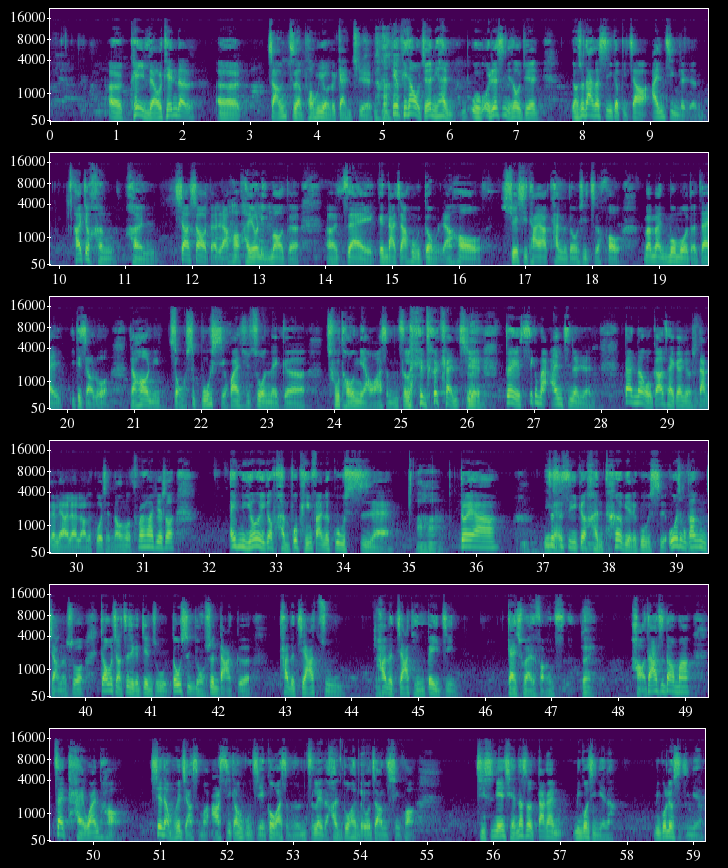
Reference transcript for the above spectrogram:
呃，可以聊天的呃长者朋友的感觉，因为平常我觉得你很，我我认识你的时候，我觉得有时候大哥是一个比较安静的人，他就很很笑笑的，然后很有礼貌的，呃，在跟大家互动，然后学习他要看的东西之后，慢慢默默的在一个角落，然后你总是不喜欢去做那个出头鸟啊什么之类的感觉，对，是一个蛮安静的人。但呢，我刚才跟永士大哥聊一聊聊的过程当中，突然发觉说，哎，你拥有一个很不平凡的故事，哎，啊，对啊，这是是一个很特别的故事。为什么刚刚你讲的说，刚我讲这几个建筑物都是永顺大哥他的家族、他的家庭背景盖出来的房子？对，好，大家知道吗？在台湾，好，现在我们会讲什么 RC 钢骨结构啊，什么什么之类的，很多很多这样的情况。几十年前，那时候大概民国几年啊？民国六十几年，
